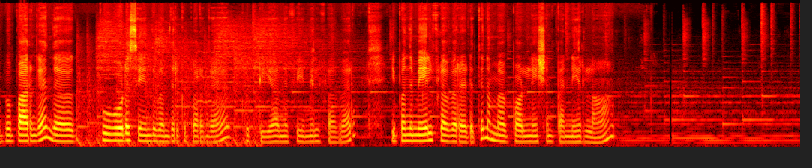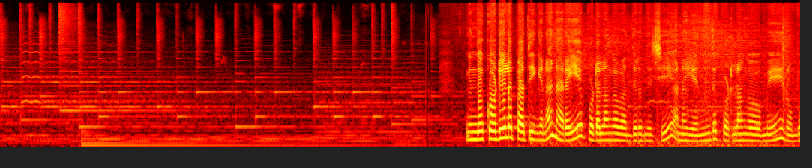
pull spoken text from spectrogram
இப்போ பாருங்கள் இந்த பூவோடு சேர்ந்து வந்திருக்கு பாருங்கள் குட்டியாக அந்த ஃபீமேல் ஃப்ளவர் இப்போ அந்த மேல் ஃப்ளவர் எடுத்து நம்ம பாலினேஷன் பண்ணிடலாம் இந்த கொடியில் பார்த்தீங்கன்னா நிறைய புடலங்காய் வந்துருந்துச்சு. ஆனால் எந்த புடலங்காவுமே ரொம்ப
